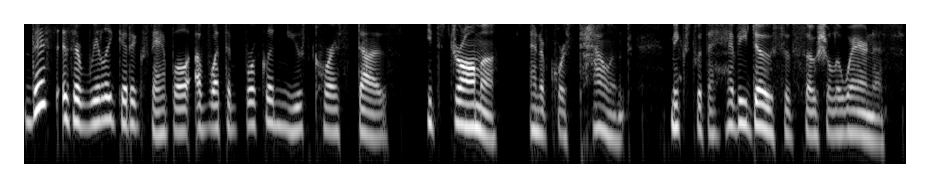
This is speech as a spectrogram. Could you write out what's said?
This is a really good example of what the Brooklyn Youth Chorus does. It's drama and, of course, talent, mixed with a heavy dose of social awareness.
